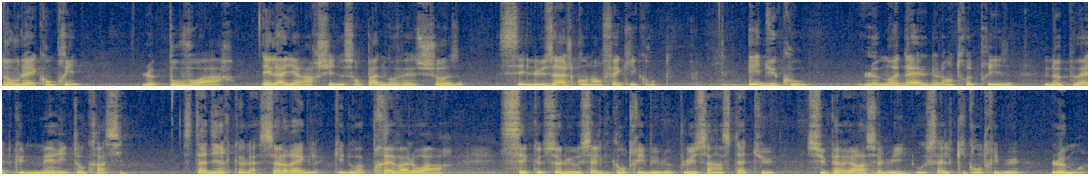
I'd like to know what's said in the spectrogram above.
Donc vous l'avez compris, le pouvoir et la hiérarchie ne sont pas de mauvaises choses, c'est l'usage qu'on en fait qui compte. Et du coup, le modèle de l'entreprise ne peut être qu'une méritocratie. C'est-à-dire que la seule règle qui doit prévaloir, c'est que celui ou celle qui contribue le plus a un statut supérieur à celui ou celle qui contribue le moins.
